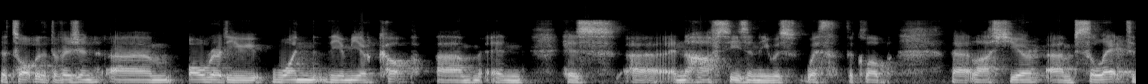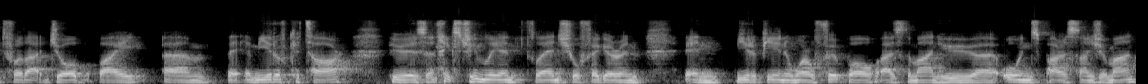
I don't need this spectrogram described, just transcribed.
the top of the division. Um, already won the Emir Cup um, in his uh, in the half season he was with the club uh, last year, um, selected for that job by um, the Emir of Qatar, who is an extremely influential figure in in European and world football as the man who uh, owns Paris Saint Germain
